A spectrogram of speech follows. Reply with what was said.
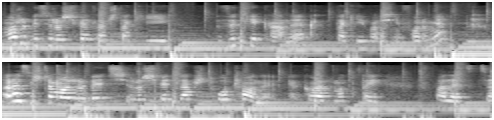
Może być rozświetlacz taki wypiekany, w takiej właśnie formie. Oraz jeszcze może być rozświetlacz tłoczony. Akurat mam tutaj w paletce.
